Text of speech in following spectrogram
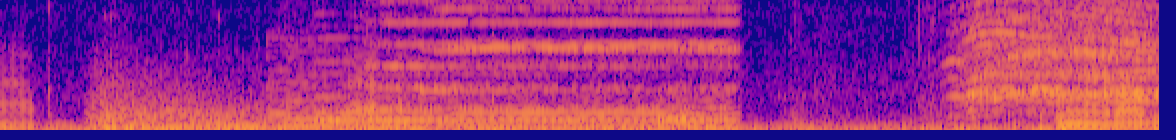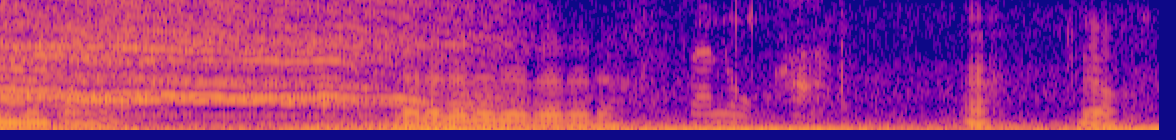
นะครับไปแล้วครับเป็นไงเล่าเพื่อนๆฟังหน่อยเดี๋ยวเดี๋ยวเดี๋ยวเดี๋ยวเดี๋ยวเดี๋ยวสนุกค่ะอะเดี๋ยวสนุกค่ะ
